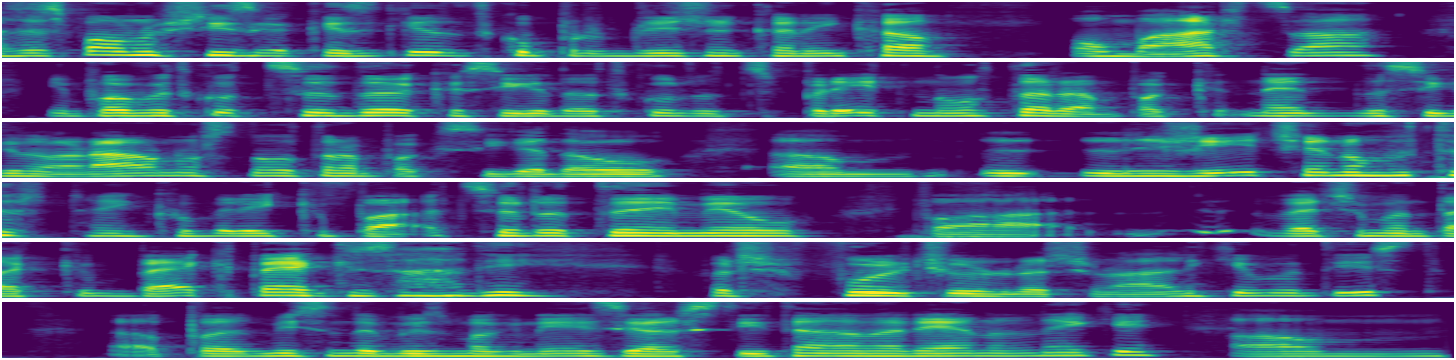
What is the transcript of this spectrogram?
A se spomniš tistega, ki izgleda tako približno kot neka omarca in pa je bil tako CD, ki si ga dal tako odspret noter, ampak ne da si ga dal ravnost noter, ampak si ga dal um, ležeče noter, ne, in ko bi rekel, pa CRT je imel, pa več ali manj tak backpack zadnji, pač full čuden računalnik je bil tist. Uh, pa mislim, da je bil z magnezija ali stita narejen ali nekaj. Um,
